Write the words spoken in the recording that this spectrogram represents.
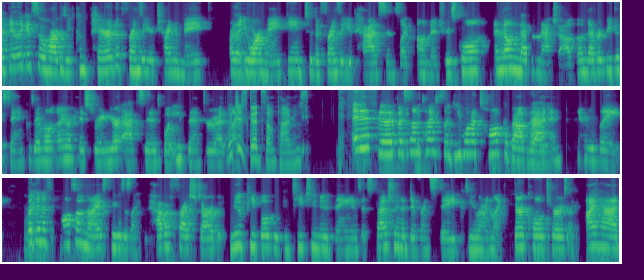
I feel like it's so hard because you compare the friends that you're trying to make or that you are making to the friends that you've had since like elementary school and right. they'll never match out they'll never be the same because they won't know your history your exes what you've been through it which like, is good sometimes it is good but sometimes it's like you want to talk about that right. and can't relate right. but then it's also nice because it's like you have a fresh start with new people who can teach you new things especially in a different state because you learn like their cultures like i had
